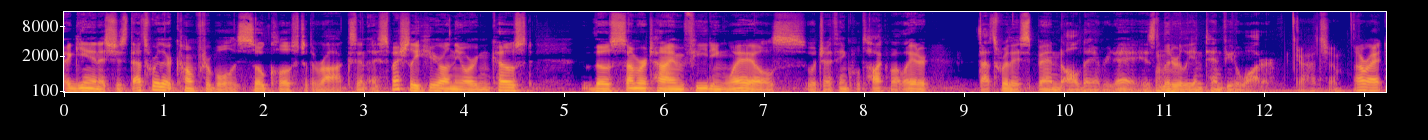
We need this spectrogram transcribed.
Again, it's just that's where they're comfortable is so close to the rocks. And especially here on the Oregon coast, those summertime feeding whales, which I think we'll talk about later, that's where they spend all day every day, is mm-hmm. literally in 10 feet of water. Gotcha. All right.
